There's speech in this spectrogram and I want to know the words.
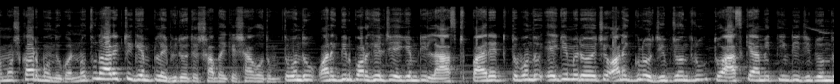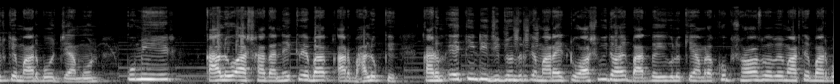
নমস্কার বন্ধুগণ, নতুন আরেকটি গেম প্লে ভিডিওতে সবাইকে স্বাগতম। তো বন্ধু, অনেকদিন পর খেলছি এই গেমটি লাস্ট পাইরেট তো বন্ধু, এই গেমে রয়েছে অনেকগুলো জীবজন্তু, তো আজকে আমি তিনটি জীবজন্তুকে মারবো, যেমন কুমির, কালো আর সাদা নেকড়ে বাঘ আর ভালুককে। কারণ এই তিনটি জীবজন্তুকে মারা একটু অসুবিধা হয় বাদ বাকিগুলোকে আমরা খুব সহজভাবে মারতে পারব।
